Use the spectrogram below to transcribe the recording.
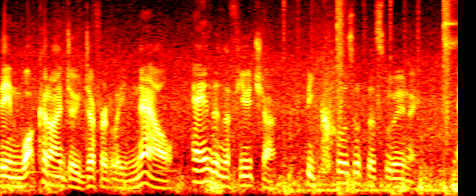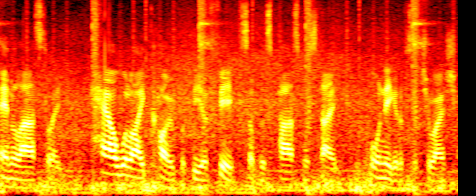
Then what can I do differently now and in the future because of this learning? And lastly, how will I cope with the effects of this past mistake or negative situation?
